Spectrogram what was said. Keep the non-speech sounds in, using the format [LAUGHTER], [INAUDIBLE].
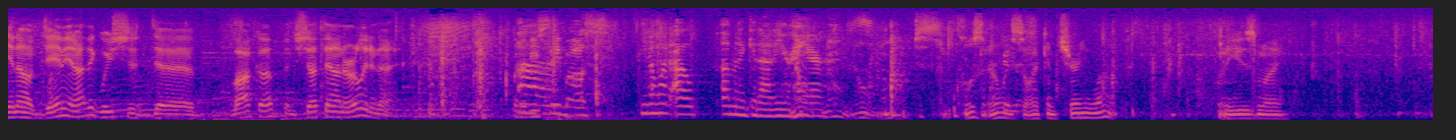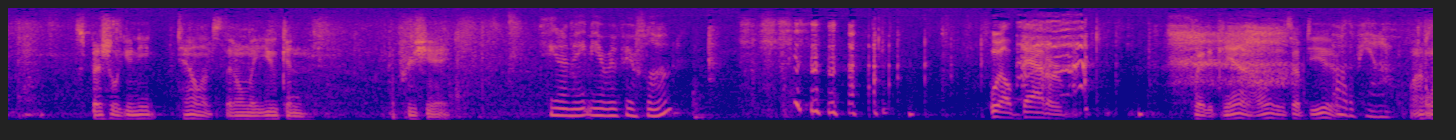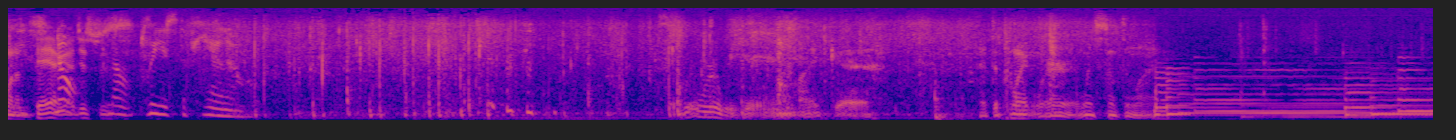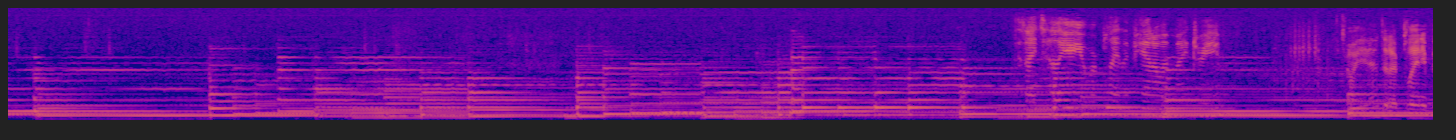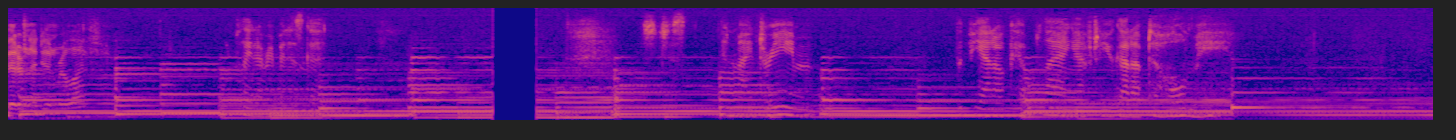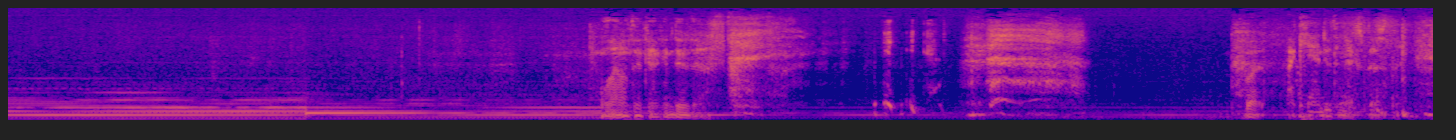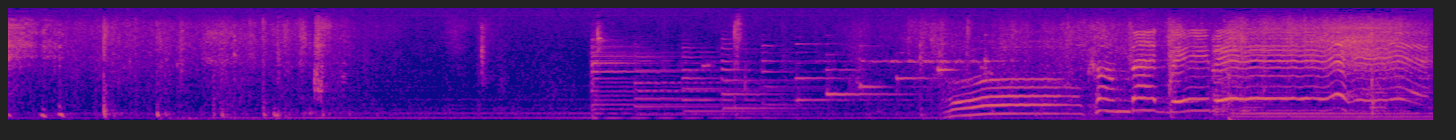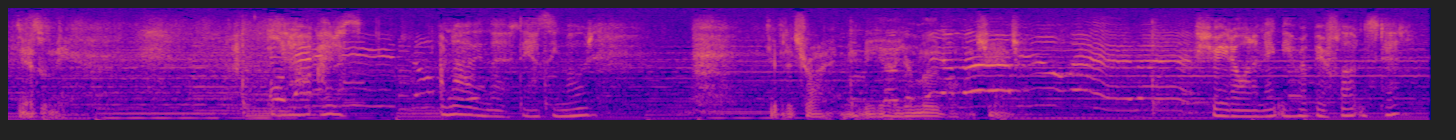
You know, Damien, I think we should uh, lock up and shut down early tonight. Whatever you say, boss. You know what? I'll, I'm going to get out of your No, hair. no, no, no. Just close it early so I can cheer you up. I'm going to use my special, unique talents that only you can appreciate. You going to make me rip your float? [LAUGHS] Well, that or play the piano. It's up to you. Oh, the piano. Well, I don't want to beg. No, I just was... no, please, the piano. [LAUGHS] So where were we here? Like, uh, at the point where it went something like... play any better than I do in real life? You played every bit as good. It's just in my dream, the piano kept playing after you got up to hold me. Well, I don't think I can do that. [LAUGHS] come back, baby. Dance with me. You know, I just, I'm not in the dancing mood. Give it a try. Maybe uh, your mood will change. Sure you don't want to make me rip your float instead? Child, you never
